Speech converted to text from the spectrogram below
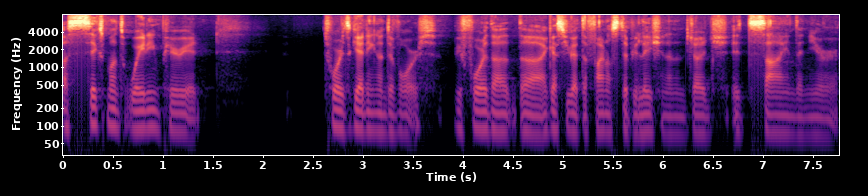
a six month waiting period towards getting a divorce before the the I guess you got the final stipulation and the judge it's signed and you're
